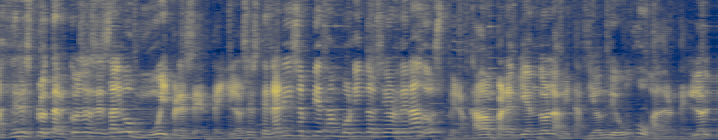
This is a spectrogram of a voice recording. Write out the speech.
Hacer explotar cosas es algo muy presente y los escenarios empiezan bonitos y ordenados, pero acaban pareciendo la habitación de un jugador del LoL.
